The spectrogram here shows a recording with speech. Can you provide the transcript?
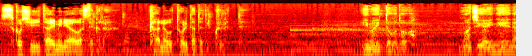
少し痛い目に合わせてから金を取り立ててくれって。今言ったこと間違いねえな。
